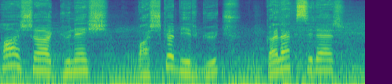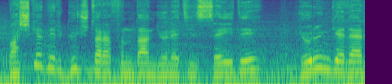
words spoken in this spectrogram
Haşa güneş başka bir güç, galaksiler başka bir güç tarafından yönetilseydi, yörüngeler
